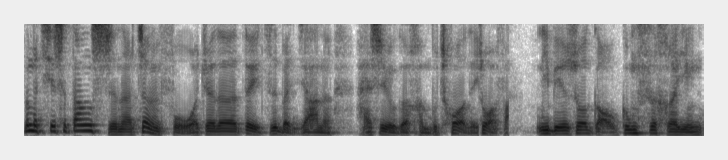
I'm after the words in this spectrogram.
那么其实当时呢，政府我觉得对资本家呢还是有个很不错的做法。你比如说搞公私合营，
